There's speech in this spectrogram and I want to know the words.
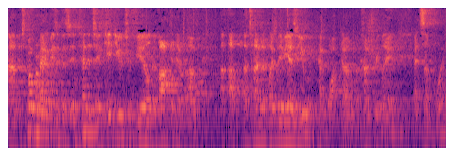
um, it's programmatic music that's intended to get you to feel evocative of a, a, a, time and a place, maybe as you have walked down a country lane at some point.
